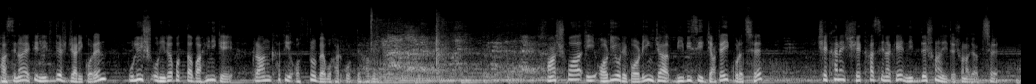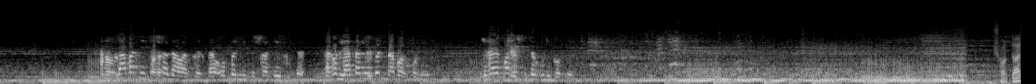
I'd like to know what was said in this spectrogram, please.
হাসিনা একটি নির্দেশ জারি করেন পুলিশ ও নিরাপত্তা বাহিনীকে প্রাণঘাতী অস্ত্র ব্যবহার করতে হবে। ফাঁস হওয়া এই অডিও রেকর্ডিং যা বিবিসি যাচাই করেছে সেখানে শেখ হাসিনাকে নির্দেশনা দিতে শোনা যাচ্ছে। সরকার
